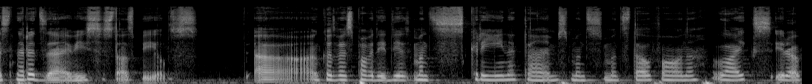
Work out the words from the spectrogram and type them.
es neredzēju visas tās bildes. Uh, kad es pavadīju diezgan, mans screen times, mans, mans telefona laiks ir uh,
